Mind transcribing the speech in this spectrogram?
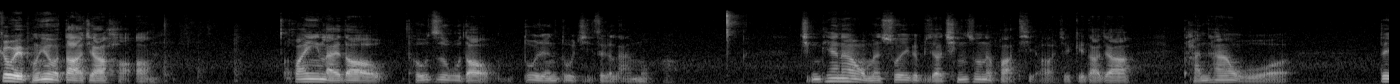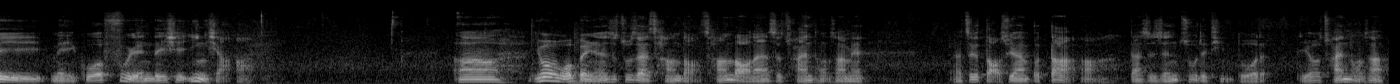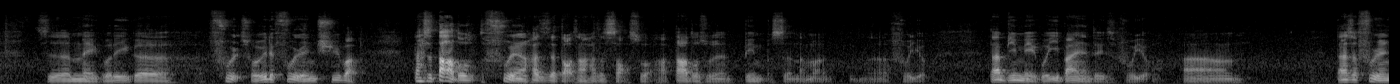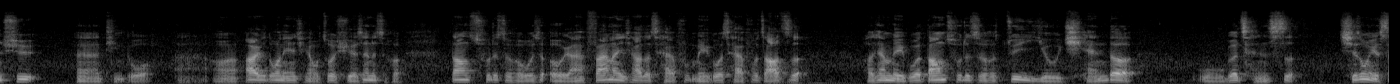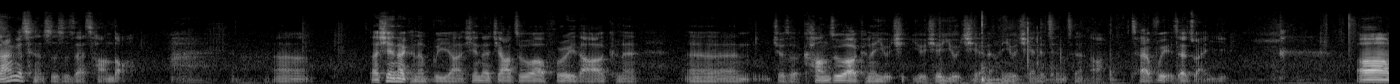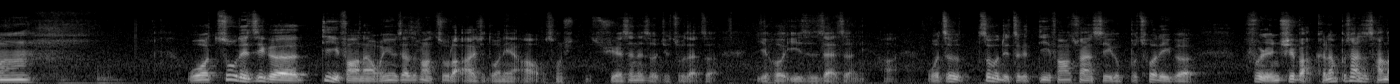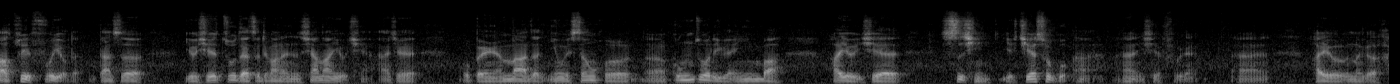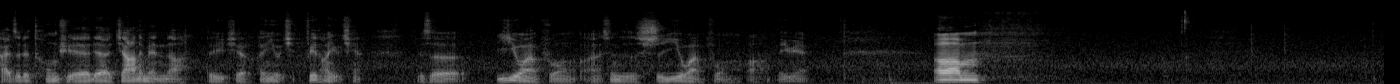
各位朋友，大家好啊！欢迎来到“投资悟道，渡人渡己”这个栏目啊。今天呢，我们说一个比较轻松的话题啊，就给大家谈谈我对美国富人的一些印象啊。啊，因为我本人是住在长岛，长岛呢是传统上面，呃，这个岛虽然不大啊，但是人住的挺多的，然后传统上是美国的一个。富所谓的富人区吧，但是大多富人还是在岛上还是少数啊，大多数人并不是那么呃富有，但比美国一般人都是富有啊。但是富人区嗯挺多啊，嗯二十多年前我做学生的时候，当初的时候我是偶然翻了一下子财富美国财富杂志，好像美国当初的时候最有钱的五个城市，其中有三个城市是在长岛，嗯。那现在可能不一样，现在加州啊、佛罗里达可能，嗯，就是康州啊，可能有钱有些有钱的、很有钱的城镇啊，财富也在转移。嗯，我住的这个地方呢，我因为在这方住了二十多年啊，我从学生的时候就住在这，以后一直在这里啊。我这住的这个地方算是一个不错的一个富人区吧，可能不算是长岛最富有的，但是有些住在这地方的人相当有钱，而且。我本人嘛，这因为生活呃工作的原因吧，还有一些事情也接触过啊啊一些富人，呃还有那个孩子的同学的家里面的，都有些很有钱，非常有钱，就是亿万富翁啊，甚至是十亿万富翁啊美元，嗯。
